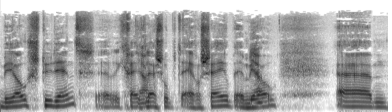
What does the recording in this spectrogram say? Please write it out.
MBO-student. ik geef ja. les op het ROC, op het MBO. Ja. Um,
